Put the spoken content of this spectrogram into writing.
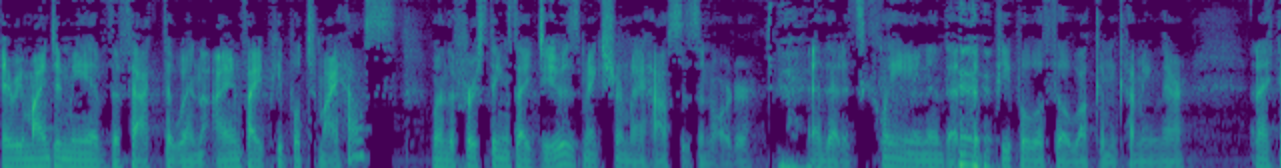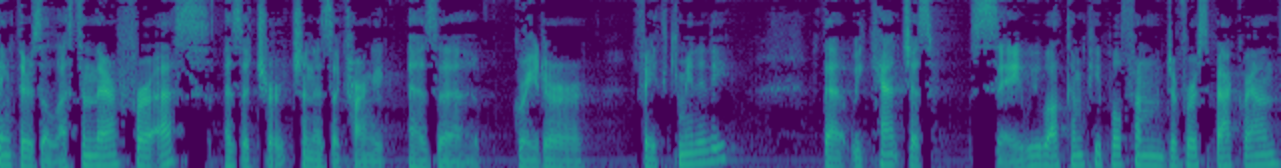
it reminded me of the fact that when I invite people to my house, one of the first things I do is make sure my house is in order and that it's clean and that the people will feel welcome coming there. And I think there's a lesson there for us as a church and as a congreg- as a greater faith community that we can't just say we welcome people from diverse backgrounds.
